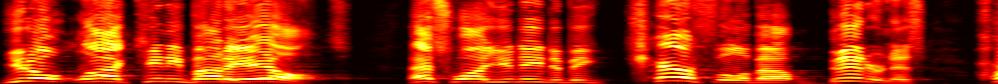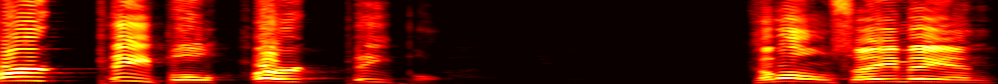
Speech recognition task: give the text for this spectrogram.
you don't like anybody else. That's why you need to be careful about bitterness. Hurt people hurt people. Come on, say amen.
